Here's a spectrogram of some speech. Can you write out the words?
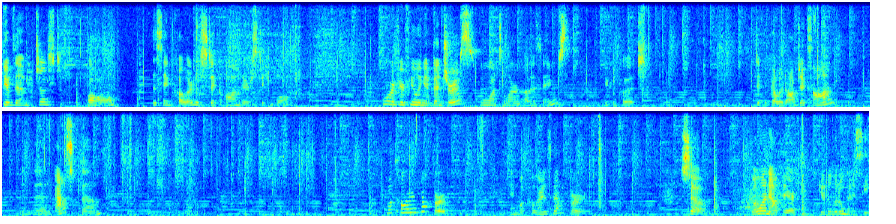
give them just all the same color to stick on their sticky wall. Or if you're feeling adventurous and want to learn other things, you can put different colored objects on and then ask them what color is that bird? And what color is that bird? So, go on out there, get a little messy,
